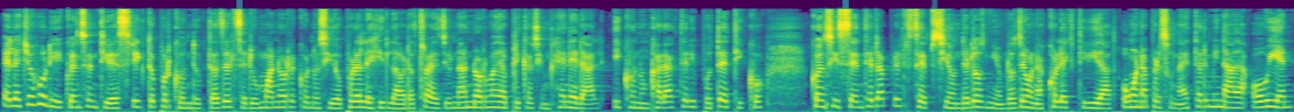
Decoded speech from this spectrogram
El hecho jurídico en sentido estricto por conductas del ser humano reconocido por el legislador a través de una norma de aplicación general y con un carácter hipotético, consistente en la percepción de los miembros de una colectividad o una persona determinada, o bien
